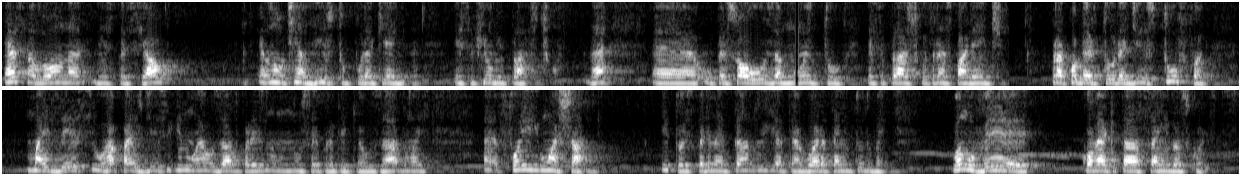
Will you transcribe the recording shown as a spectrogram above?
Essa lona em especial, eu não tinha visto por aqui ainda, esse filme plástico. Né? É, o pessoal usa muito esse plástico transparente para cobertura de estufa, mas esse o rapaz disse que não é usado para ele, não, não sei para que, que é usado, mas é, foi um achado. E estou experimentando e até agora está indo tudo bem. Vamos ver como é que está saindo as coisas.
